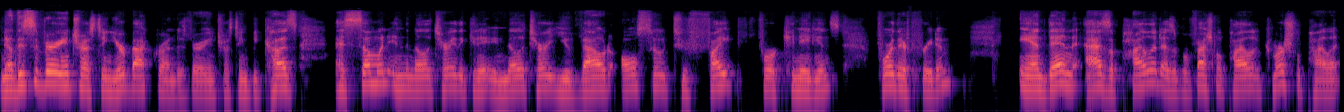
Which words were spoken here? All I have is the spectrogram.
Now this is very interesting. Your background is very interesting because as someone in the military, the Canadian military, you vowed also to fight for Canadians for their freedom and then as a pilot, as a professional pilot, commercial pilot,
